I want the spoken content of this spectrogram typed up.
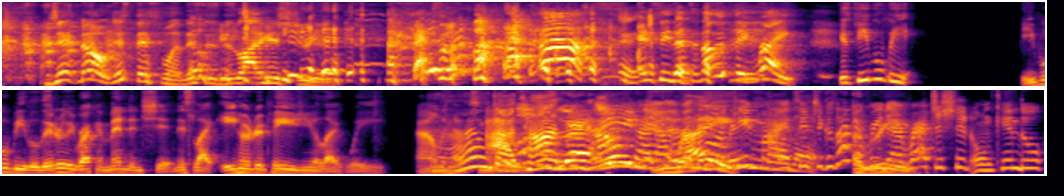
just, no, just this one. This is there's a lot of history. and see, that's another thing, right? Because people be people be literally recommending shit, and it's like 800 pages, and you're like, wait, I only I have don't two. got love time, good girl. I don't got now. time. Right. gonna Keep my attention because I can read that ratchet shit on Kindle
